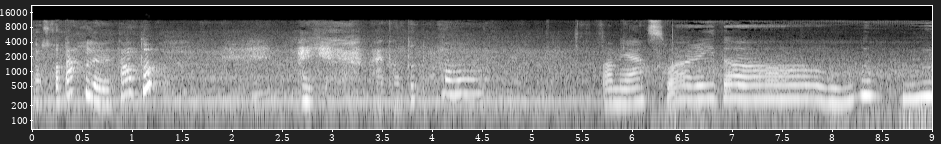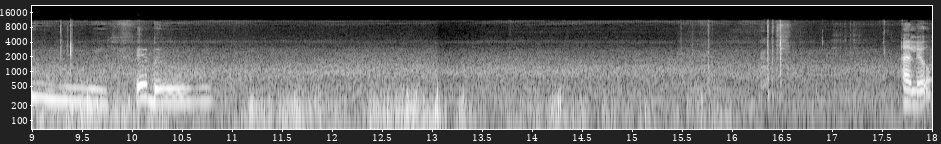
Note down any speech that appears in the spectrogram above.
On se reparle tantôt. Tantôt tout le monde. Première soirée d'or. Il fait beau. Allô?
